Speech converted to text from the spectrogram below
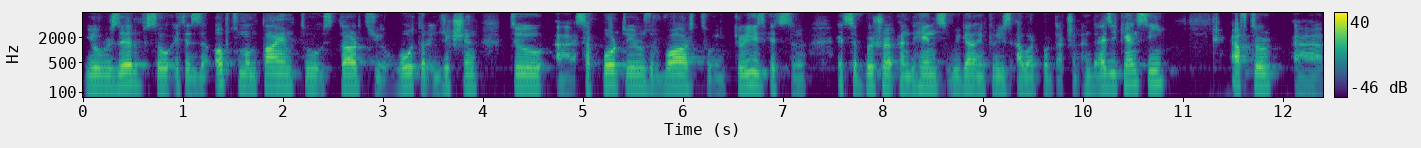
your reserve. So it is the optimum time to start your water injection to uh, support your reservoir, to increase its, uh, its pressure, and hence we're gonna increase our production. And as you can see, after uh,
